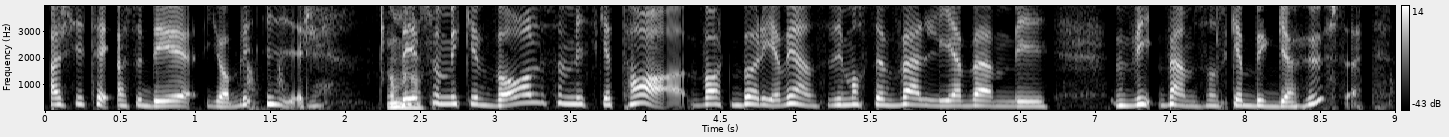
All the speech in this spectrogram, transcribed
arkitekt. Alltså det, jag blir yr. Det är alltså- så mycket val som vi ska ta. Vart börjar vi ens? Vi måste välja vem, vi, vem som ska bygga huset.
